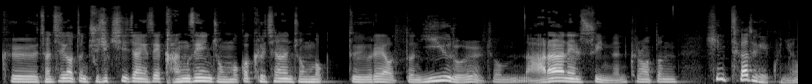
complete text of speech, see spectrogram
그 전체적인 어떤 주식시장에서의 강세인 종목과 그렇지 않은 종목들의 어떤 이유를 좀 알아낼 수 있는 그런 어떤 힌트가 되겠군요.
